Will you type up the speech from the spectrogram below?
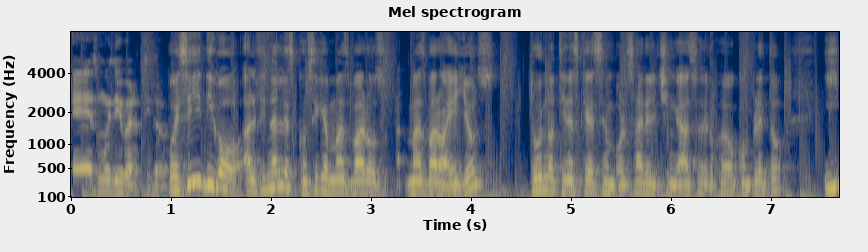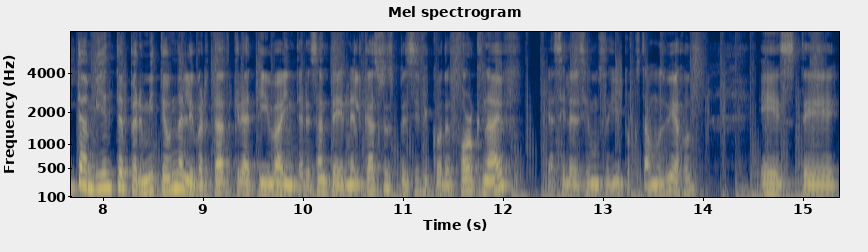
Es muy divertido. Pues sí, digo, al final les consigue más varos, más varo a ellos. Tú no tienes que desembolsar el chingazo del juego completo y también te permite una libertad creativa interesante. En el caso específico de Fork Knife, y así le decimos aquí porque estamos viejos, este,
